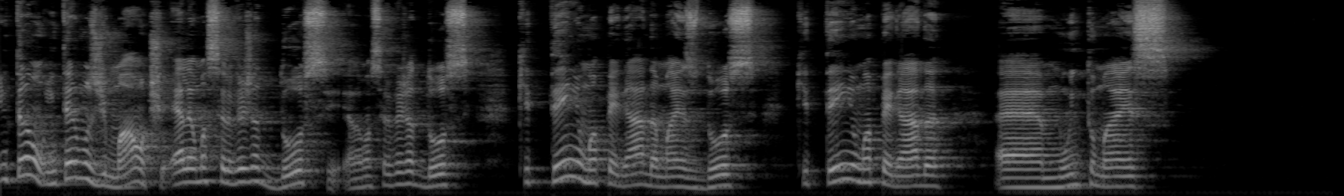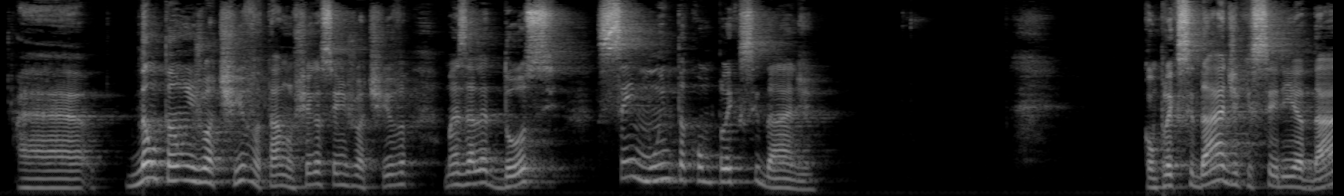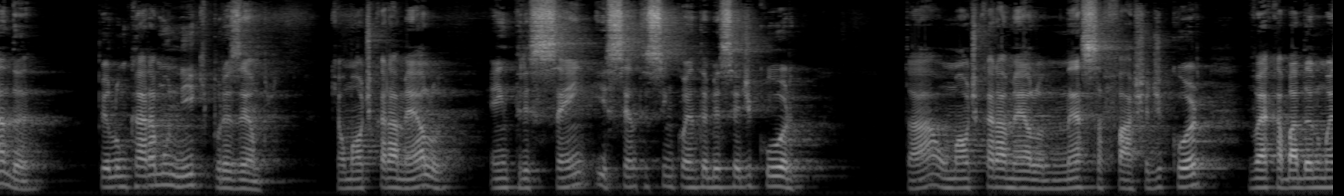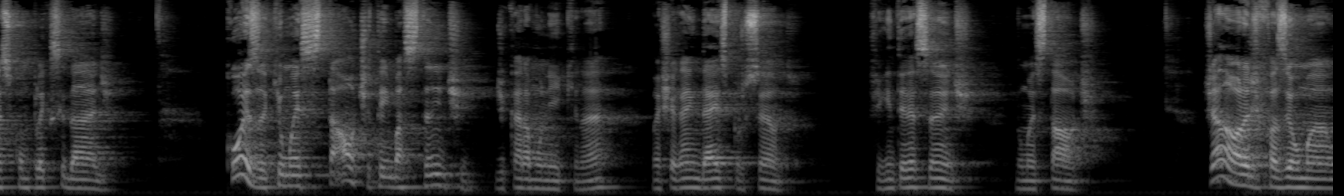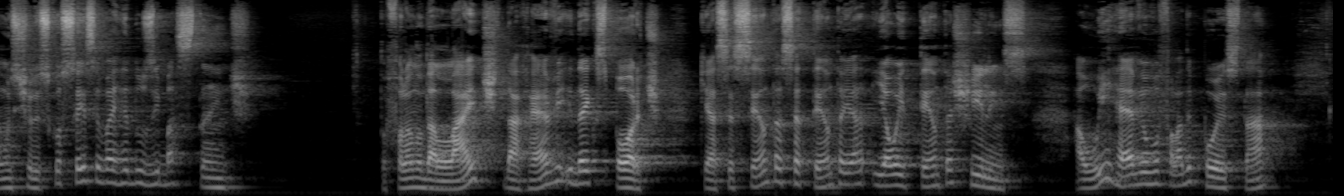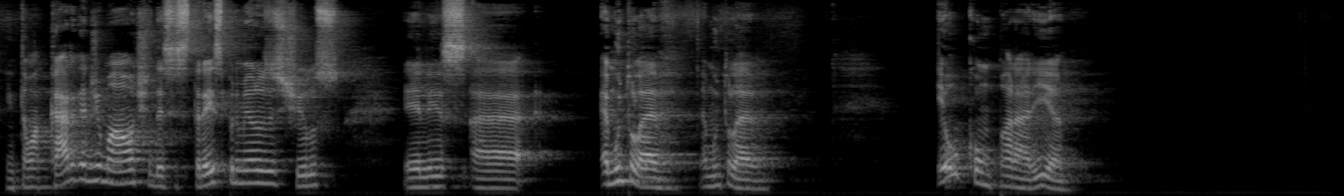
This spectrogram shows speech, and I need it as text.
Então, em termos de malte, ela é uma cerveja doce, ela é uma cerveja doce que tem uma pegada mais doce, que tem uma pegada é, muito mais é, não tão enjoativa, tá? Não chega a ser enjoativa, mas ela é doce, sem muita complexidade. Complexidade que seria dada pelo um Caramunique, por exemplo que é um malte caramelo entre 100 e 150 EBC de cor. Tá? Um malte caramelo nessa faixa de cor vai acabar dando mais complexidade. Coisa que uma stout tem bastante de caramunique, né? Vai chegar em 10%. Fica interessante numa stout. Já na hora de fazer uma, um estilo escocês, você vai reduzir bastante. Estou falando da Light, da Heavy e da Export, que é a 60, 70 e a, e a 80 shillings. A We Heavy eu vou falar depois, tá? Então a carga de malte desses três primeiros estilos, eles é, é muito leve, é muito leve. Eu compararia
